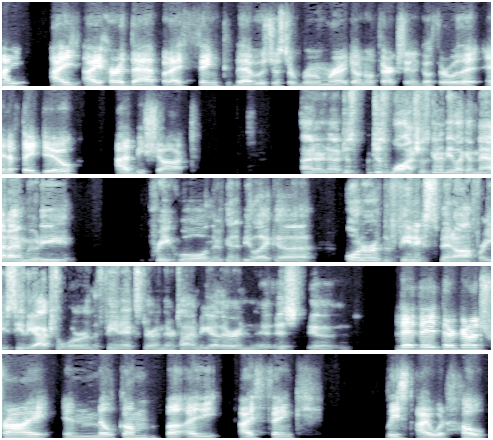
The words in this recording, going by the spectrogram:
I I I heard that, but I think that was just a rumor. I don't know if they're actually going to go through with it. And if they do, I'd be shocked. I don't know. Just just watch. There's going to be like a Mad Eye Moody prequel, and there's going to be like a Order of the Phoenix spinoff where you see the actual Order of the Phoenix during their time together, and it- it's uh, They, they they're going to try and milk them, but I I think, at least I would hope,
